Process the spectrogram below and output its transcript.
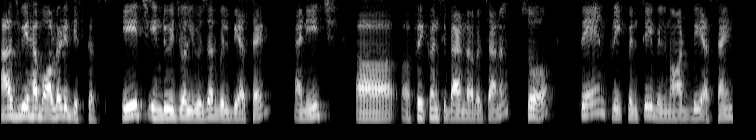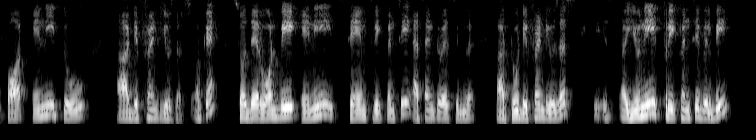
as we have already discussed, each individual user will be assigned and each uh, frequency band or a channel. So same frequency will not be assigned for any two uh, different users. Okay. So there won't be any same frequency assigned to a similar uh, two different users. Is a unique frequency will be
